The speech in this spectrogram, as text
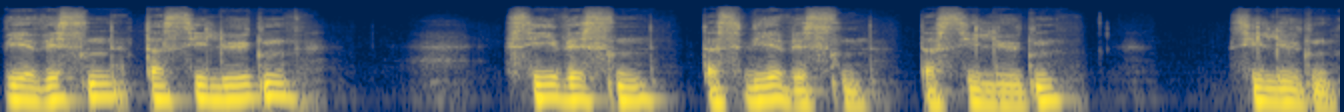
wir wissen, dass sie lügen. Sie wissen, dass wir wissen, dass sie lügen. Sie lügen.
